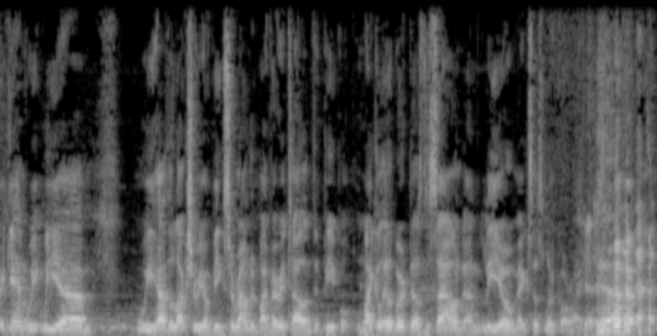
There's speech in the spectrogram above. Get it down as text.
again, we we um, we have the luxury of being surrounded by very talented people. Michael Ilbert does the sound, and Leo makes us look all right.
